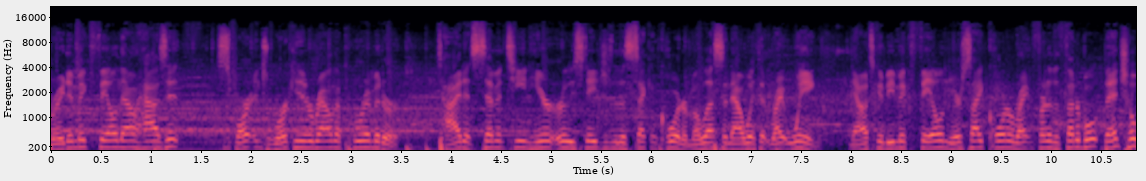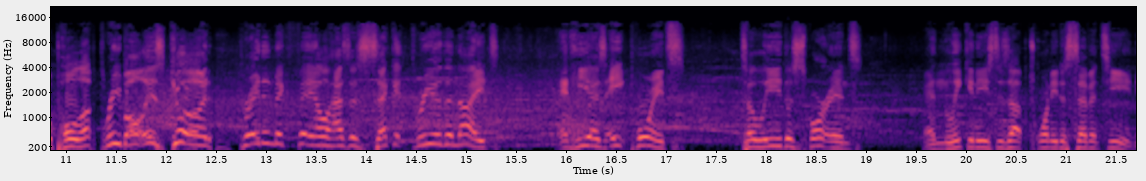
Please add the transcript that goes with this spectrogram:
Braden McPhail now has it. Spartans working it around the perimeter. Tied at 17 here, early stages of the second quarter. Melissa now with it, right wing. Now it's going to be McPhail, near side corner, right in front of the Thunderbolt bench. He'll pull up. Three ball is good. Braden McPhail has his second three of the night and he has eight points to lead the Spartans. And Lincoln East is up 20 to 17.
